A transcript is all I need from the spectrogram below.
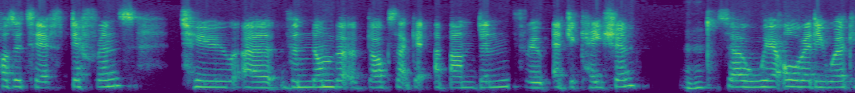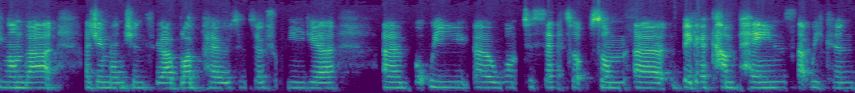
positive difference to uh, the number of dogs that get abandoned through education. Mm-hmm. So we're already working on that, as you mentioned, through our blog posts and social media. Um, but we uh, want to set up some uh, bigger campaigns that we can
